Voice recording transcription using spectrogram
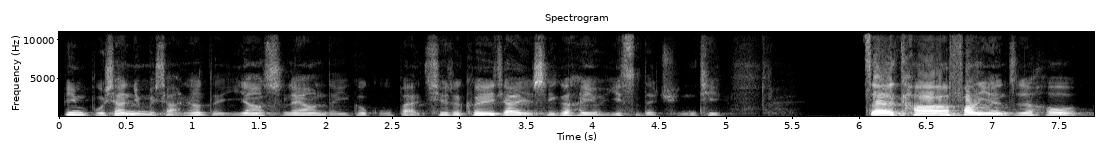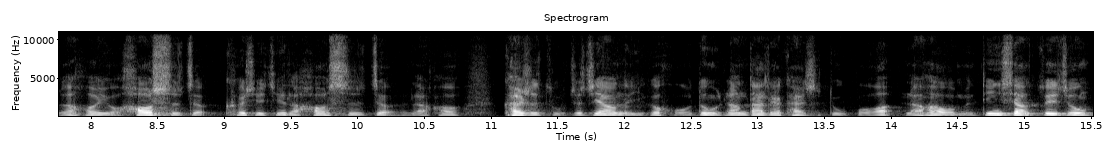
并不像你们想象的一样是那样的一个古板。其实科学家也是一个很有意思的群体。在他放言之后，然后有好事者，科学界的好事者，然后开始组织这样的一个活动，让大家开始赌博。然后我们定下，最终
